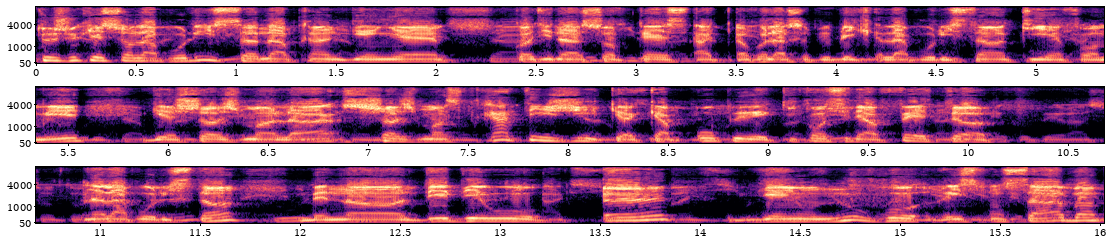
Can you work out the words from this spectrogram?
Toujours question de la police, on apprend gagner coordination presse et relations publiques, la police qui est informée, il y a un changement là, changement stratégique qui a opéré, qui continue à faire dans la police. Maintenant, DDO 1, il y a un nouveau responsable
